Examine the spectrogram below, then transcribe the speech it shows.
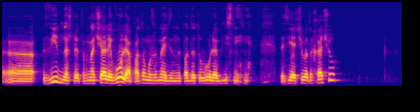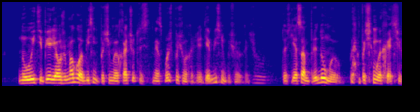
видно, что это в начале воля, а потом уже найдено под эту волю объяснение. То есть я чего-то хочу, ну и теперь я уже могу объяснить, почему я хочу. То есть, меня спросишь, почему я хочу, я тебе объясню, почему я хочу. То есть я сам придумаю, почему я хочу.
